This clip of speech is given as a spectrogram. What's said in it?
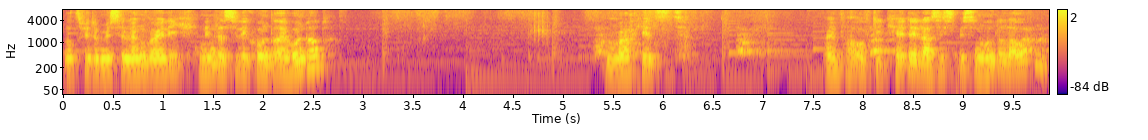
wird es wieder ein bisschen langweilig. Ich nehme das Silikon 300. Mache jetzt einfach auf die Kette, lasse ich es ein bisschen runterlaufen.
